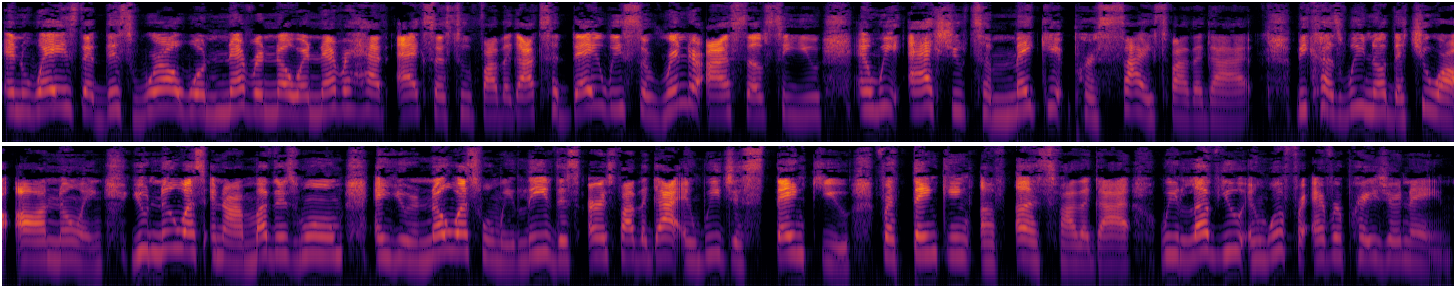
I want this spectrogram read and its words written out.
in ways that this world will never know or never have access to, Father God. Today we surrender ourselves to you and we ask you to make it precise, Father God, because we know that you are all knowing. You knew us in our mother's womb and you know us when we leave this earth, Father God. And we just thank you for thinking of us, Father God. We love you and we'll forever praise your name.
